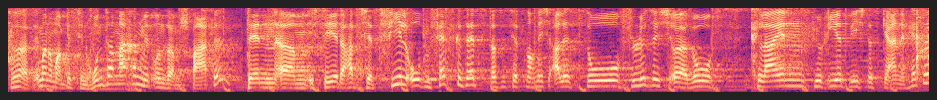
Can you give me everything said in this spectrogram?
Jetzt müssen wir das immer noch mal ein bisschen runter machen mit unserem Spatel, denn ähm, ich sehe da hat sich jetzt viel oben festgesetzt. Das ist jetzt noch nicht alles so flüssig oder so klein püriert wie ich das gerne hätte.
